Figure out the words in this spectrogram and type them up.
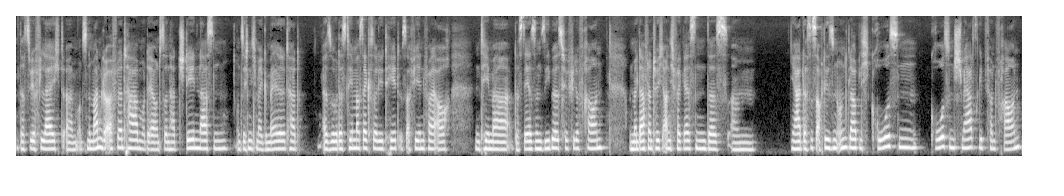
dass wir vielleicht ähm, uns einem Mann geöffnet haben und er uns dann hat stehen lassen und sich nicht mehr gemeldet hat. Also das Thema Sexualität ist auf jeden Fall auch ein Thema, das sehr sensibel ist für viele Frauen. Und man darf natürlich auch nicht vergessen, dass ähm, ja, dass es auch diesen unglaublich großen, großen Schmerz gibt von Frauen,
